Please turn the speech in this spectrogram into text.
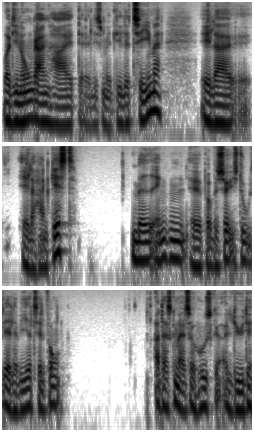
hvor de nogle gange har et, øh, ligesom et lille tema, eller, øh, eller har en gæst med, enten øh, på besøg i studiet eller via telefon. Og der skal man altså huske at lytte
